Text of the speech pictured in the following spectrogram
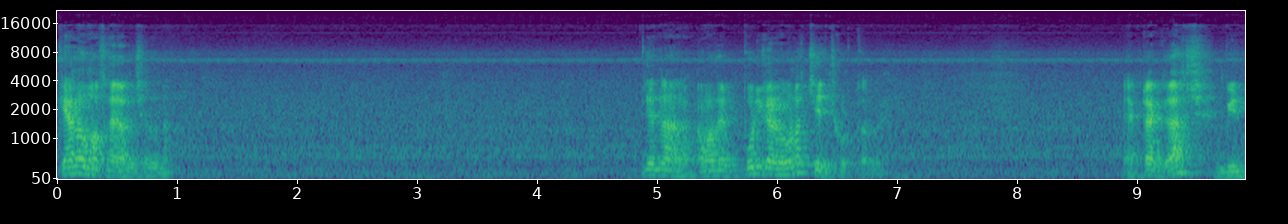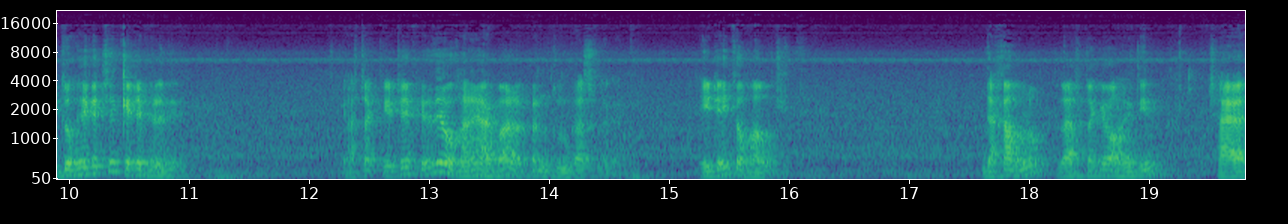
কেন মাথায় আনছেন না? যে না, আমাদের পরিকাঠামোটা চেঞ্জ করতে হবে। একটা গাছ বৃদ্ধ হয়ে গেছে, কেটে ফেলে দিন। গাছটা কেটে ফেলে দিয়ে ওখানে আবার একটা নতুন গাছ লাগান। এইটাই তো হওয়া উচিত। দেখা হলো গাছটাকে অনেকদিন ছায়া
